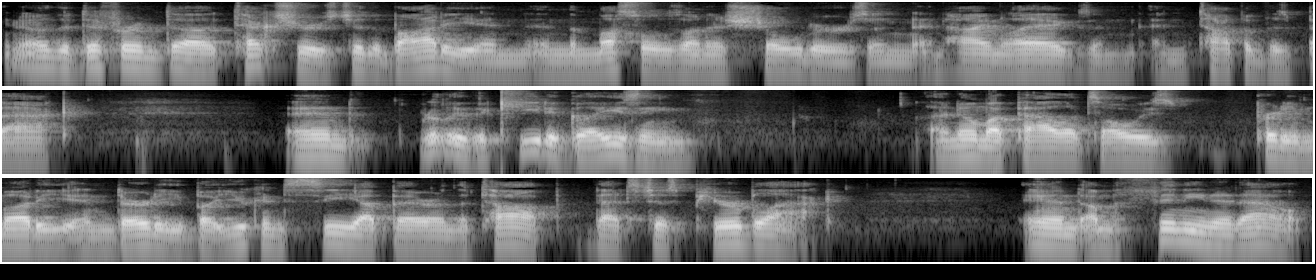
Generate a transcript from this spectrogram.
you know the different uh, textures to the body and, and the muscles on his shoulders and, and hind legs and, and top of his back. And really the key to glazing I know my palette's always pretty muddy and dirty but you can see up there in the top that's just pure black. And I'm thinning it out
